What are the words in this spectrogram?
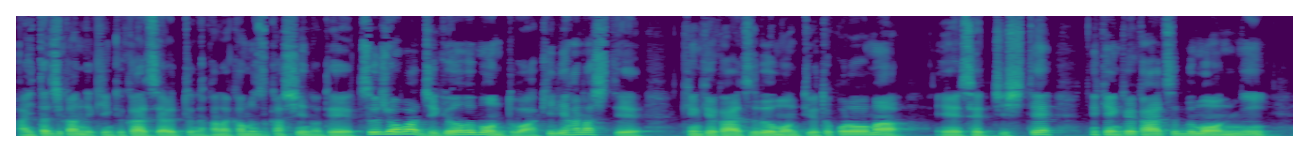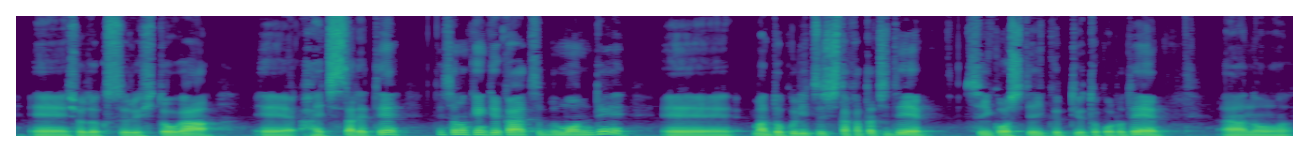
空いた時間で研究開発やるってなかなか難しいので通常は事業部門とは切り離して研究開発部門っていうところをまあ、設置してで研究開発部門に、えー、所属する人が、えー、配置されてでその研究開発部門で、えーまあ、独立した形で遂行していくっていうところであの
